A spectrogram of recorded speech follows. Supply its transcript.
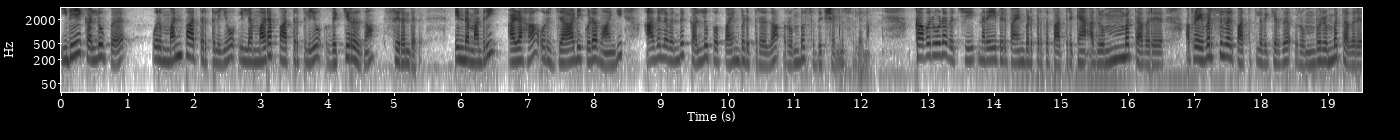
இதே கல்லூப்பை ஒரு மண் பாத்திரத்துலேயோ இல்லை மர பாத்திரத்துலேயோ வைக்கிறது தான் சிறந்தது. இந்த மாதிரி அழகாக ஒரு ஜாடி கூட வாங்கி அதில் வந்து கல்லுப்பை பயன்படுத்துகிறது தான் ரொம்ப சுபிக்ஷம்னு சொல்லலாம். கவரோடு வச்சு நிறைய பேர் பயன்படுத்துகிறத பார்த்துருக்கேன். அது ரொம்ப தவறு. அப்புறம் எவர் சில்வர் பாத்திரத்தில் வைக்கிறது ரொம்ப ரொம்ப தவறு.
